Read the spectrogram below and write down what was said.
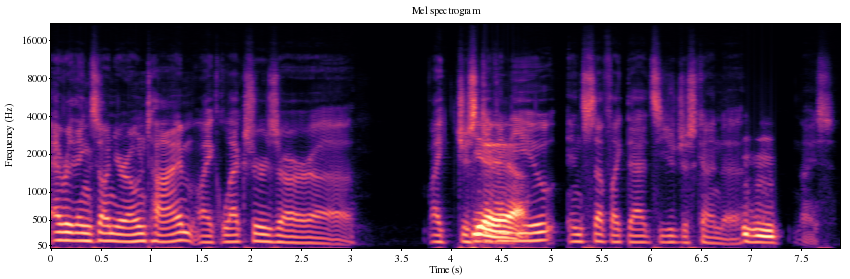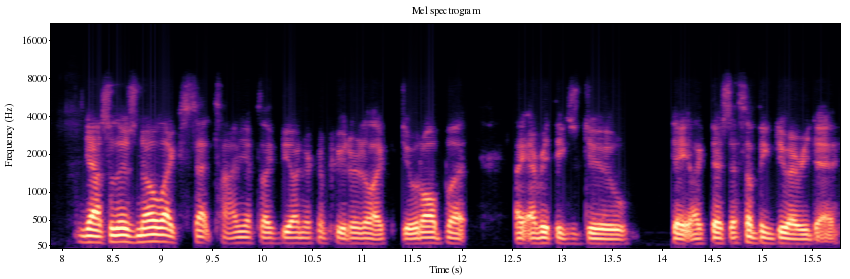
everything's on your own time? Like lectures are uh like just Yeah, given yeah. to you and stuff like that. So you're just kinda hmm nice. Yeah, so there's no like set time. You have to like be on your computer to like do it all, but like everything's due date. Like there's something due every day.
